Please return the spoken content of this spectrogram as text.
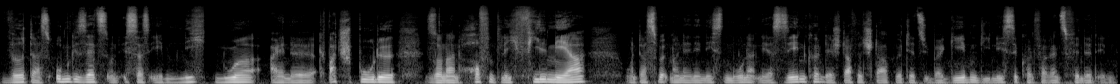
wird das umgesetzt und ist das eben nicht nur eine Quatschbude, sondern hoffentlich viel mehr? Und das wird man in den nächsten Monaten erst sehen können. Der Staffelstab wird jetzt übergeben. Die nächste Konferenz findet in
